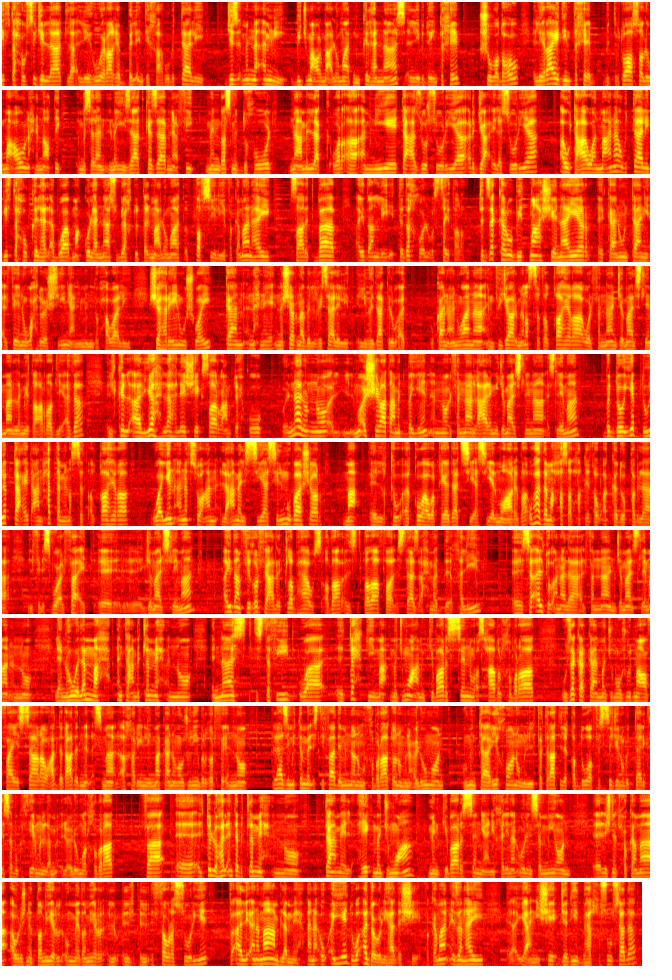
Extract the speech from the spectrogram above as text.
يفتحوا سجلات اللي هو راغب بالانتخاب. وبالتالي جزء منها أمني بيجمعوا المعلومات من كل هالناس اللي بده ينتخب. شو وضعه؟ اللي رايد ينتخب بتتواصلوا معه. نحن بنعطيك مثلا الميزات كذا بنعفيك من رسم الدخول بنعمل لك ورقة أمنية تعال زور سوريا ارجع إلى سوريا. أو تعاون معنا وبالتالي بيفتحوا كل هالأبواب مع كل هالناس وبياخذوا المعلومات التفصيلية. فكمان هي صارت باب أيضا للتدخل والسيطرة. بتتذكروا ب 12 يناير قانون ثاني 2021 يعني منذ حوالي شهرين وشوي كان نحن نشرنا بالرسالة اللي, اللي بهداك الوقت وكان عنوانها انفجار منصة القاهرة والفنان جمال سليمان لم يتعرض لأذى. الكل قال يه له ليش هيك صار وعم تحكوا؟ وقلنا له إنه المؤشرات عم تبين إنه الفنان العالمي جمال سليمان بده يبدو يبتعد عن حتى منصة القاهرة وينأى نفسه عن العمل السياسي المباشر مع القوى والقيادات السياسية المعارضة. وهذا ما حصل حقيقة وأكدوا قبل في الأسبوع الفائت آه، جمال سليمان. أيضا في غرفة على الكلب هاوس استضاف الأستاذ أحمد خليل. آه، سالته أنا للفنان جمال سليمان إنه لأنه هو لمح أنت عم بتلمح إنه الناس تستفيد وتحكي مع مجموعة من كبار السن وأصحاب الخبرات وذكر كان موجود معه فايز سارة وعدد عدد من الأسماء الآخرين اللي ما كانوا موجودين بالغرفة إنه لازم يتم الاستفادة منهم ومن خبراتهم ومن علومهم ومن تاريخهم ومن الفترات اللي قضوها في السجن وبالتالي كسبوا كثير من العلوم والخبرات. فقلت له هل أنت بتلمح إنه تعمل هيك مجموعة من كبار السن؟ يعني خلينا نقول نسميهم لجنة حكماء أو لجنة ضمير الأمة ضمير الثورة السورية. فقال لي أنا ما عم بلمح أنا أؤيد وأدعو لهذا الشيء. فكمان اذا هي يعني شيء جديد بهالخصوص هذا.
